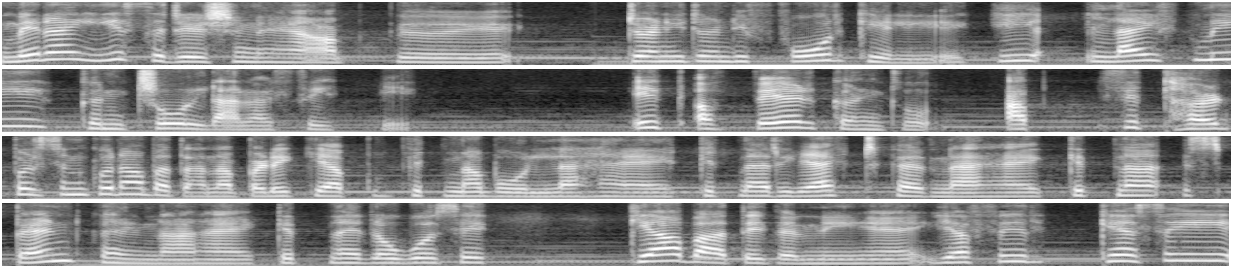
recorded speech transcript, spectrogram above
मेरा ये सजेशन है आपके 2024 के लिए कि लाइफ में कंट्रोल डालना सीखिए। एक अवेयर कंट्रोल आप किसी थर्ड पर्सन को ना बताना पड़े कि आपको कितना बोलना है कितना रिएक्ट करना है कितना स्पेंड करना है कितने लोगों से क्या बातें करनी है या फिर कैसे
